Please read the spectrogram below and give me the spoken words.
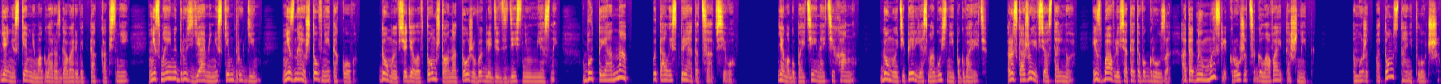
Я ни с кем не могла разговаривать так, как с ней, ни с моими друзьями, ни с кем другим. Не знаю, что в ней такого. Думаю, все дело в том, что она тоже выглядит здесь неуместной, будто и она пыталась спрятаться от всего. Я могу пойти и найти Ханну. Думаю, теперь я смогу с ней поговорить. Расскажу ей все остальное. Избавлюсь от этого груза. От одной мысли кружится голова и тошнит. Но, может, потом станет лучше.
